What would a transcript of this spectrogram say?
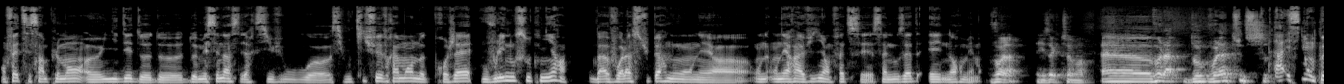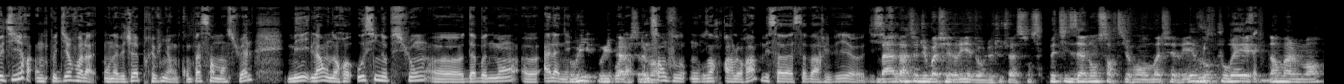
en fait, c'est simplement euh, une idée de, de, de mécénat, c'est-à-dire que si vous si vous kiffez vraiment notre projet, vous voulez nous soutenir, bah voilà super, nous on est on, on, est ravis, en fait, c'est ça nous aide énormément. Voilà, exactement. voilà, donc voilà tout. Ce... Ah et si on peut dire, on peut dire voilà, on avait déjà prévu qu'on passe en mensuel, mais là on aura aussi une option d'abonnement à l'année. Oui, oui, voilà. Donc ça on vous, on vous en reparlera mais ça, ça va arriver euh, d'ici. Bah, à partir du mois de février, donc de toute façon, ces petites annonces sortiront au mois de février. vous pourrez normalement,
